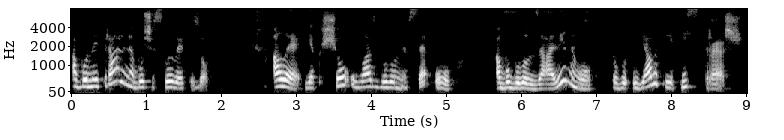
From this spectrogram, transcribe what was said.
або нейтральний, або щасливий епізод. Але якщо у вас було не все ок, або було взагалі не ок, то ви уявите якийсь треш.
